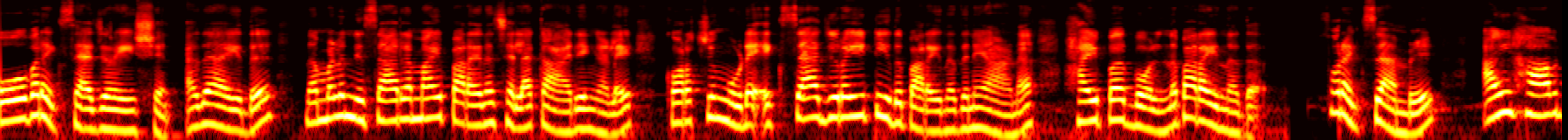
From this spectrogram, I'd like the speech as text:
ഓവർ എക്സാജറേഷൻ അതായത് നമ്മൾ നിസ്സാരമായി പറയുന്ന ചില കാര്യങ്ങളെ കുറച്ചും കൂടെ എക്സാജുറേറ്റ് ചെയ്ത് പറയുന്നതിനെയാണ് ഹൈപ്പർ ബോൾ എന്ന് പറയുന്നത്. For example I have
